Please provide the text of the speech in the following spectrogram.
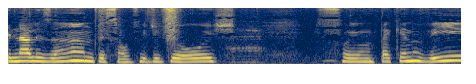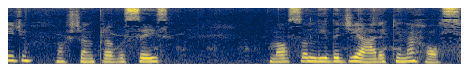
Finalizando, pessoal, o vídeo de hoje. Foi um pequeno vídeo mostrando para vocês nossa lida diária aqui na roça,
